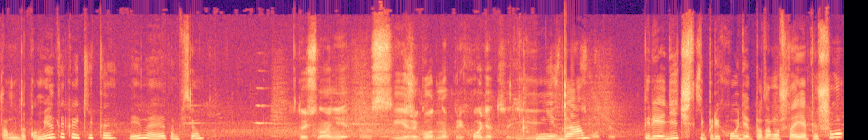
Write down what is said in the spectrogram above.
там документы какие-то, и на этом все. То есть ну, они ежегодно приходят и Не, да, смотрят? периодически приходят, потому что я пишу,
